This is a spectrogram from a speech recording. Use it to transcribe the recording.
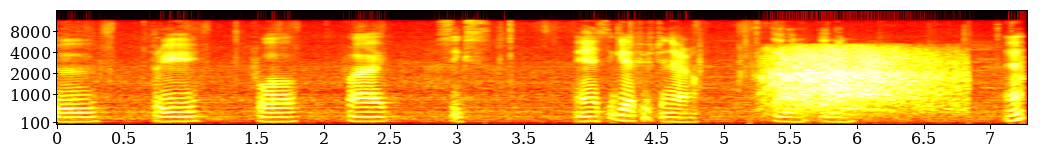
two, three, four, five, six. And still get 15 naira. 10 naira, 10 naira. Eh?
